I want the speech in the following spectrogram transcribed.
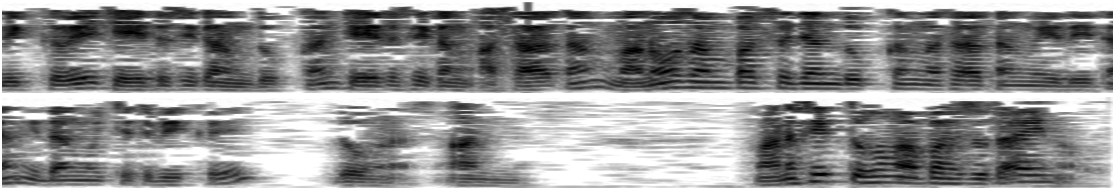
වික්කවේ චේතසිකං දුක්ඛං චේතසිකං අසාතං මනෝ සම්පස්සජං දුක්ඛං අසාතං වේදිතං ඉදං උච්චති බික්කවේ දෝමනස් අන්න මනසෙත් උහම අපහසුතා එනවා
